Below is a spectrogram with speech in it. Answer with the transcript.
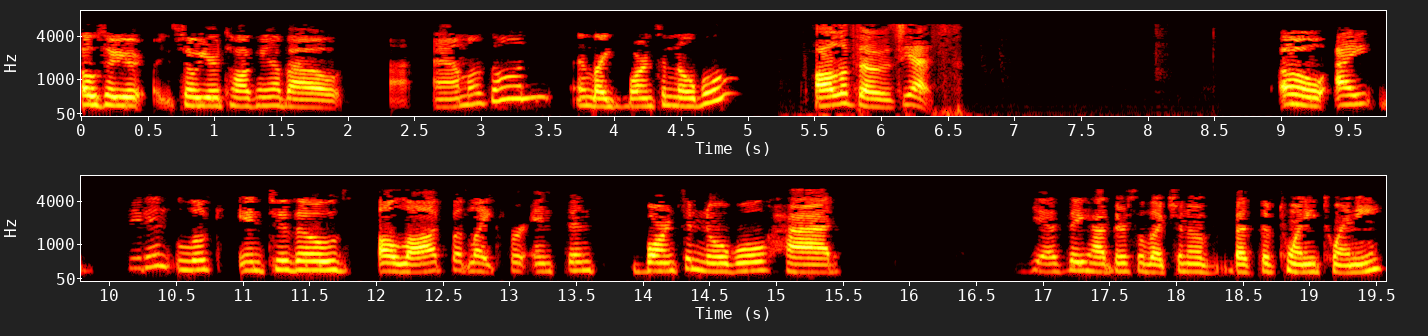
Oh, so you're so you're talking about Amazon and like Barnes and Noble? All of those, yes. Oh, I didn't look into those a lot, but like for instance, Barnes and Noble had, yes, they had their selection of best of 2020,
